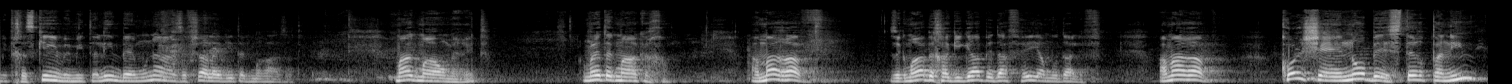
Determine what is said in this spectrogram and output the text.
מתחזקים ומתעלים באמונה, אז אפשר להגיד את הגמרא הזאת. מה הגמרא אומרת? אומרת הגמרא ככה, אמר רב, זה גמרא בחגיגה בדף ה' עמוד א', אמר רב, כל שאינו בהסתר פנים,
